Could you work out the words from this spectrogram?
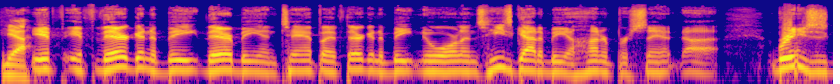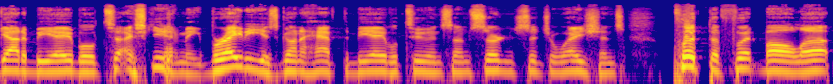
Yeah. If if they're going to beat, they're being Tampa. If they're going to beat New Orleans, he's got to be hundred percent. Uh, Brees has got to be able to. Excuse me. Brady is going to have to be able to, in some certain situations, put the football up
